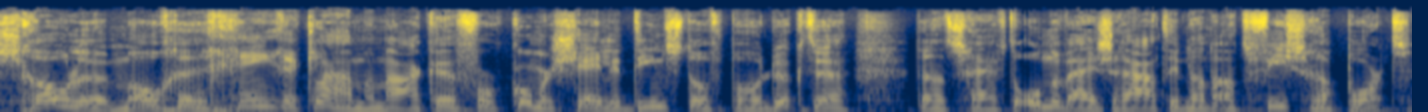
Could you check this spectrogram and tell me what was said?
Scholen mogen geen reclame maken voor commerciële diensten of producten. Dat schrijft de Onderwijsraad in een adviesrapport.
